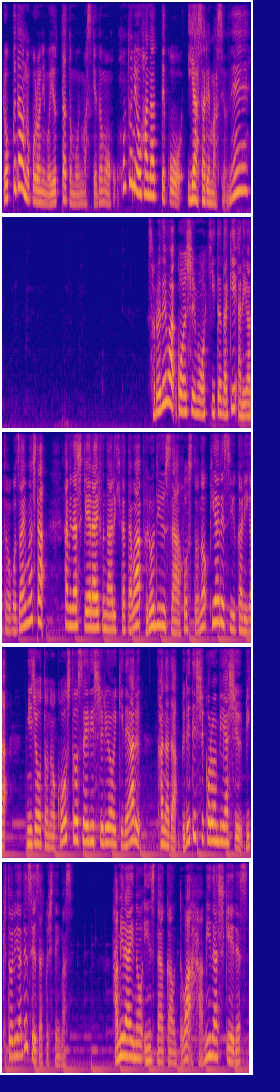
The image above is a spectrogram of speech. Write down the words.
ロックダウンの頃にも言ったと思いますけども、本当にお花ってこう癒されますよね。それでは今週もお聴きいただきありがとうございました。はみ出し系ライフの歩き方は、プロデューサー、ホストのピアレスゆかりが、未譲渡のコースト整理主領域であるカナダ・ブリティッシュコロンビア州ビクトリアで制作しています。はみらいのインスタアカウントははみ出し系です。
